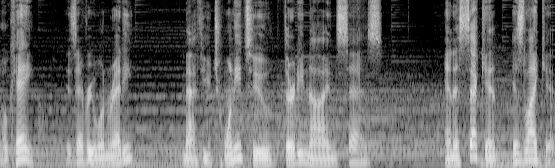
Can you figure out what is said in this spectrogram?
Okay, is everyone ready? Matthew 22, 39 says, And a second is like it,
